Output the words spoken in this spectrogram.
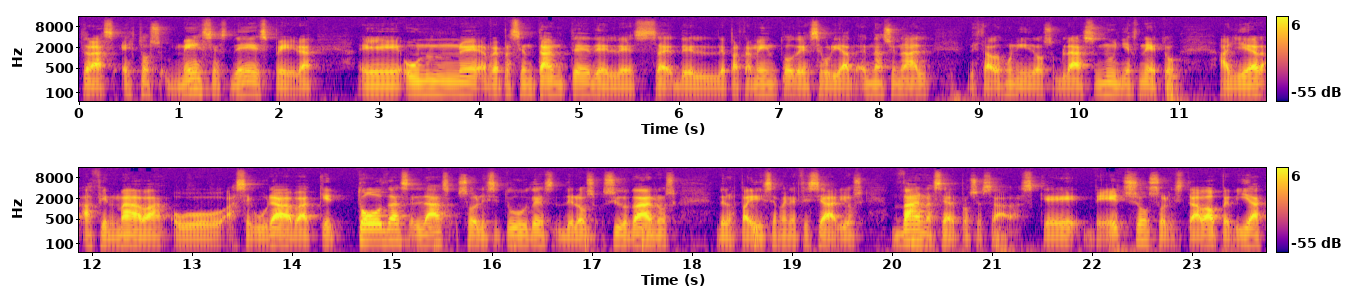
tras estos meses de espera, eh, un eh, representante del, del, Departamento de Seguridad Nacional de Estados Unidos, Blas Núñez Neto, ayer afirmaba o aseguraba que todas las solicitudes de los ciudadanos de los países beneficiarios van a ser procesadas, que de hecho solicitaba o pedía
